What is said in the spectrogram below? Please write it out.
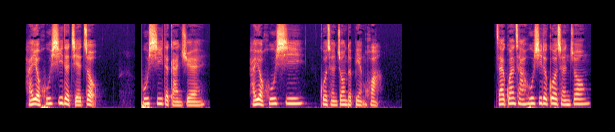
还有呼吸的节奏、呼吸的感觉，还有呼吸过程中的变化。在观察呼吸的过程中，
